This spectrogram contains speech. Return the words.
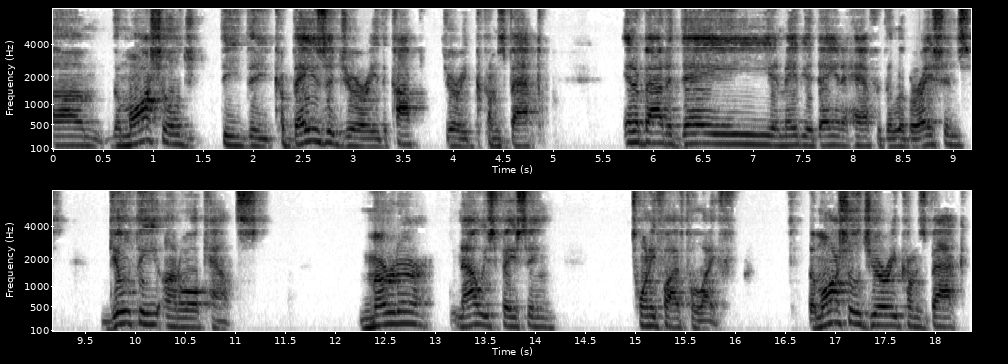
um, the Marshall, the the Cabeza jury, the cop jury comes back in about a day and maybe a day and a half of deliberations, guilty on all counts. Murder. Now he's facing 25 to life. The Marshall jury comes back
